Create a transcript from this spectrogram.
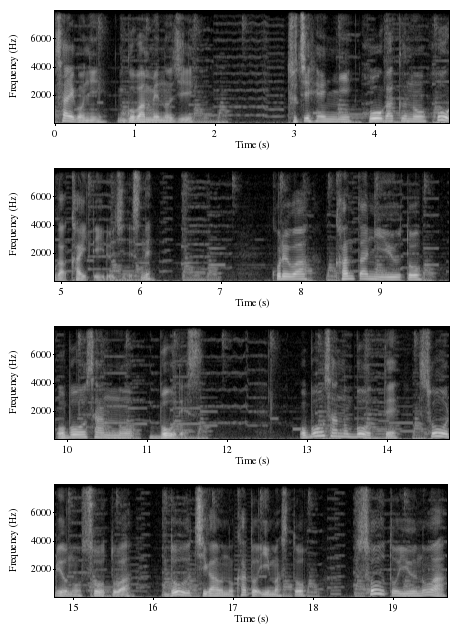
最後に5番目の字。土辺に方角の方が書いている字ですね。これは簡単に言うとお坊さんの棒です。お坊さんの棒って僧侶の僧とはどう違うのかと言いますと僧というのは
